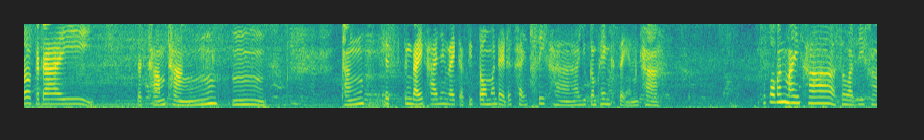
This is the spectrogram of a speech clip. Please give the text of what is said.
รอก็ได้ อยากถามถัง อืมถังเฮ็ดจังไดคะยังไงกับติดต่อมาได้เด้อค่ะสิค่ะ อยู่กำแพงแสนค่ะพบกันไหมค่ะ สวัสดีค่ะ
